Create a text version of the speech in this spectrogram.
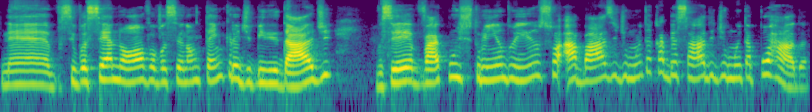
né? Se você é nova, você não tem credibilidade. Você vai construindo isso à base de muita cabeçada e de muita porrada.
